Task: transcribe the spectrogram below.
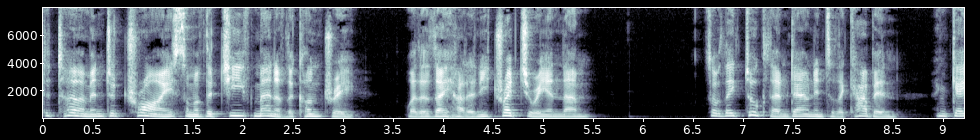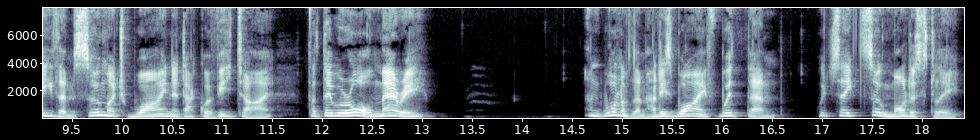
determined to try some of the chief men of the country, whether they had any treachery in them. So they took them down into the cabin and gave them so much wine and aquavitae that they were all merry. And one of them had his wife with them, which ate so modestly,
